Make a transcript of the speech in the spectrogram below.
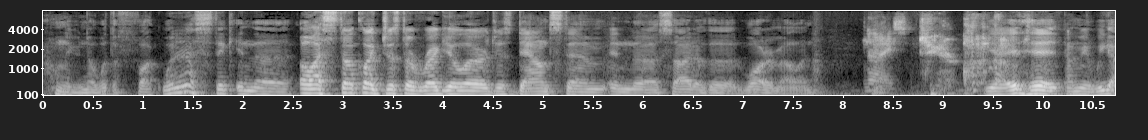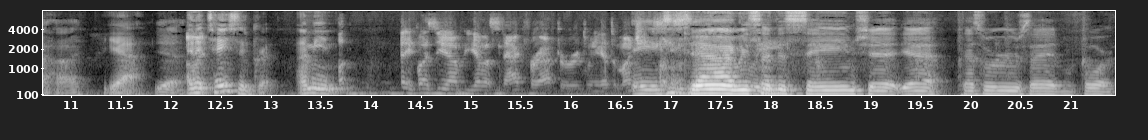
I don't even know what the fuck. What did I stick in the? Oh, I stuck like just a regular, just down stem in the side of the watermelon. Nice. Yeah, it hit. I mean, we got high. yeah, Yeah. and it tasted great. I mean, Hey, plus you have you have a snack for afterwards when you got the munchies. exactly. Dude, we said the same shit. Yeah, that's what we were saying before.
